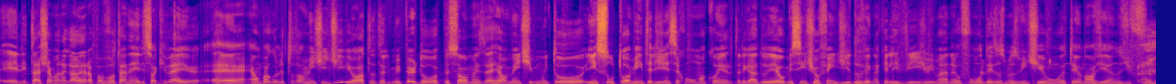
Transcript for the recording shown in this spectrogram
ele tá chamando a galera pra votar nele. Só que, velho, é, é um bagulho totalmente idiota, tá? Ele me perdoa, pessoal, mas é realmente muito. Insultou a minha inteligência como um maconheiro, tá ligado? Eu me senti ofendido vendo aquele vídeo e, mano, eu fumo desde os meus 21, eu tenho 9 anos de fumo.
